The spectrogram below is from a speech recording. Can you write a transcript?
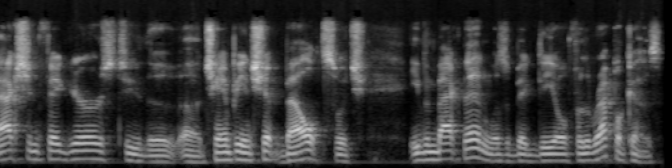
action figures to the uh, championship belts, which even back then was a big deal for the replicas.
